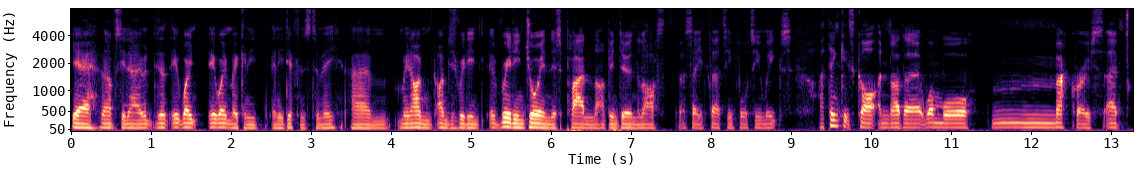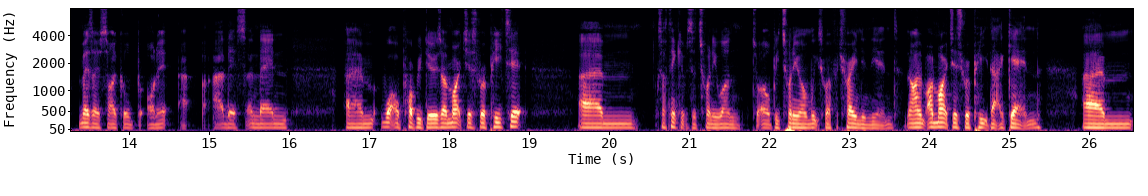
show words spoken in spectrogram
yeah, obviously no, it, won't it won't make any any difference to me. Um, I mean, I'm I'm just really really enjoying this plan that I've been doing the last let's say 13, 14 weeks. I think it's got another one more macros uh, mesocycle on it at, at this, and then um, what I'll probably do is I might just repeat it. Um, because I think it was a 21, tw- it'll be 21 weeks worth of training in the end. And I, I might just repeat that again. Um,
